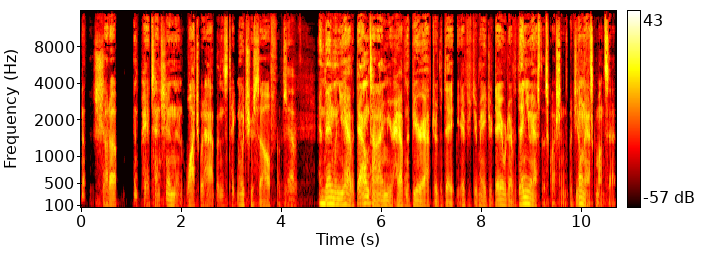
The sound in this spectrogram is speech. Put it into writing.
No, shut up and pay attention and watch what happens. Take notes yourself. Observe. And then when you have a downtime, you're having a beer after the day, if you made your day or whatever, then you ask those questions, but you don't ask them on set,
